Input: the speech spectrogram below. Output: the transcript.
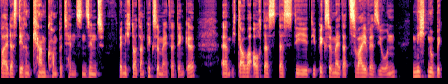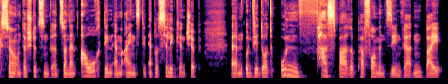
weil das deren Kernkompetenzen sind wenn ich dort an Pixelmator denke. Ähm, ich glaube auch, dass, dass die, die Pixelmator 2 Version nicht nur Big Sur unterstützen wird, sondern auch den M1, den Apple Silicon Chip. Ähm, und wir dort unfassbare Performance sehen werden bei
